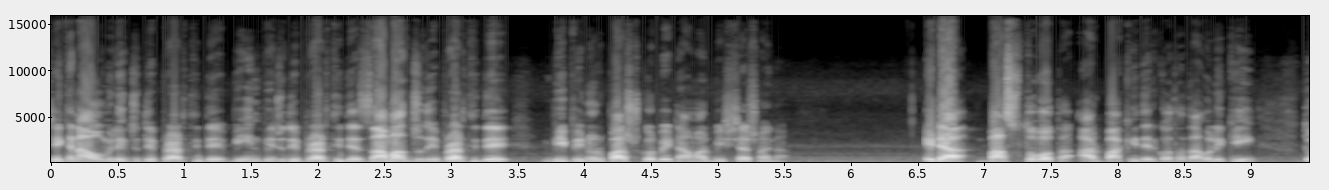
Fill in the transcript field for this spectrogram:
সেখানে আওয়ামী লীগ যদি প্রার্থী দেয়, বিএনপি যদি প্রার্থী দেয়, জামাত যদি প্রার্থী দেয় ভিপিনুর পাশ করবে, এটা আমার বিশ্বাস হয় না। এটা বাস্তবতা। আর বাকিদের কথা তাহলে কি? তো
